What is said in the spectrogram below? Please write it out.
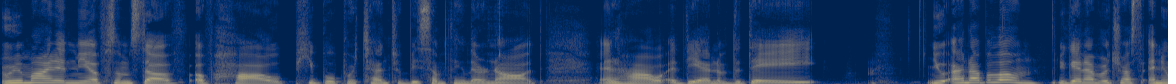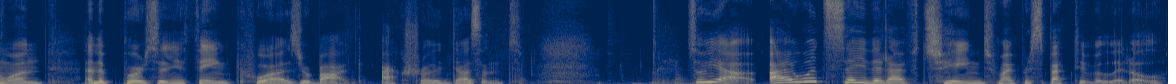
reminded me of some stuff of how people pretend to be something they're not, and how at the end of the day, you end up alone. You can never trust anyone, and the person you think who has your back actually doesn't. So, yeah, I would say that I've changed my perspective a little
